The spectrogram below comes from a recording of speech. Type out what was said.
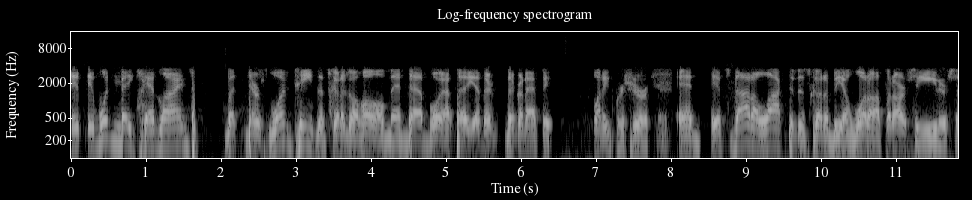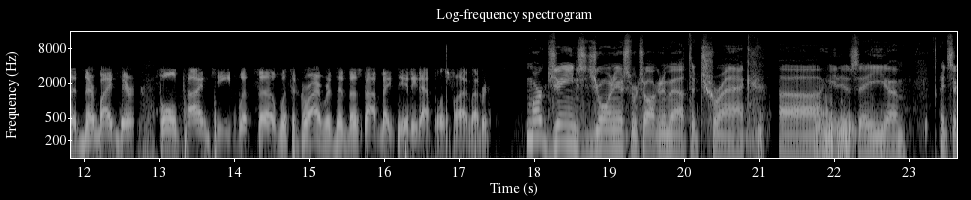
it it wouldn't make headlines. But there's one team that's going to go home, and uh, boy, I tell you, they're they're going to have to plenty for sure. And it's not a lock that it's going to be a one-off at RC Enerson. There might be a full-time team with uh, with a driver that does not make the Indianapolis 500. Mark Jaynes joining us. We're talking about the track. Uh, it is a um, it's a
